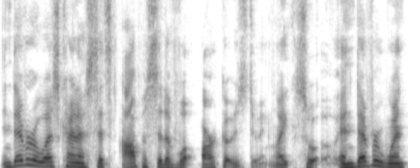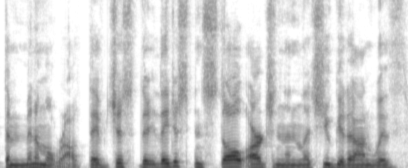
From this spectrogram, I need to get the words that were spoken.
Endeavor OS kind of sits opposite of what Arco is doing. Like so, Endeavor went the minimal route. They've just they, they just install Arch and then let you get on with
